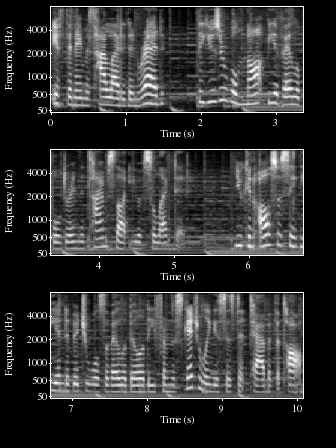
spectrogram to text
If the name is highlighted in red, the user will not be available during the time slot you have selected. You can also see the individual's availability from the Scheduling Assistant tab at the top.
